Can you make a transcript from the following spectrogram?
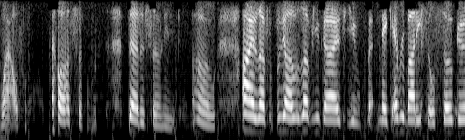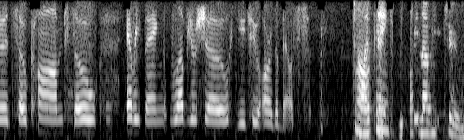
Wow. Awesome. That is so neat. Oh, I love uh, love you guys. You make everybody feel so good, so calm, so everything. Love your show. You two are the best. Oh, thank you. We love you too.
